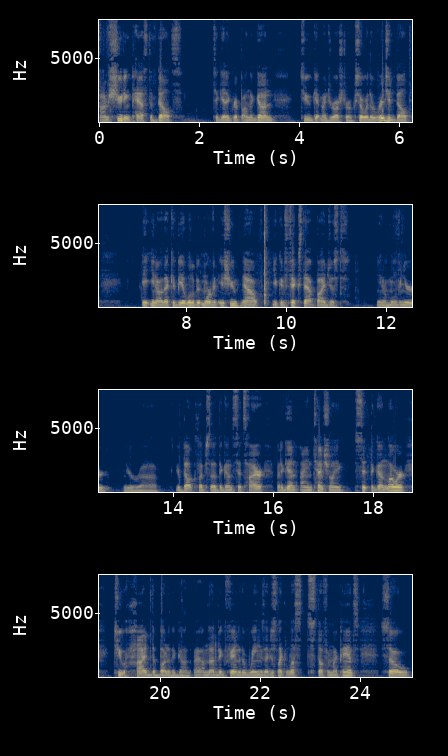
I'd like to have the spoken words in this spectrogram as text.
I'm shooting past the belts to get a grip on the gun to get my draw stroke. So with a rigid belt, it, you know, that could be a little bit more of an issue. Now, you can fix that by just, you know, moving your, your, uh, your belt clip so the gun sits higher. But again, I intentionally sit the gun lower to hide the butt of the gun. I, am not a big fan of the wings. I just like less stuff in my pants. So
